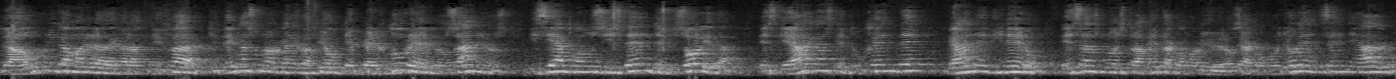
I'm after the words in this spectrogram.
La única manera de garantizar que tengas una organización que perdure en los años y sea consistente y sólida es que hagas que tu gente gane dinero. Esa es nuestra meta como líder. O sea, como yo le enseñe algo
